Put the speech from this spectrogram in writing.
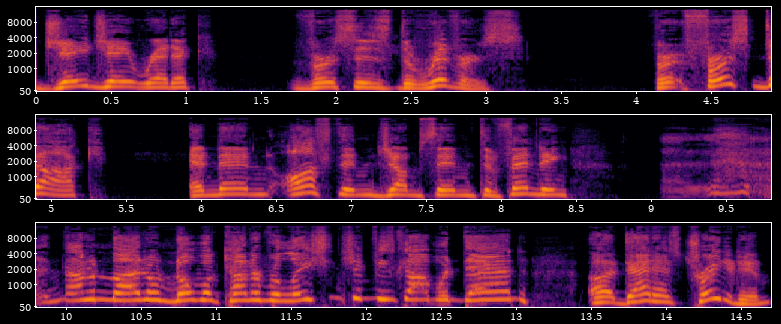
JJ Redick versus the Rivers, for first Doc, and then Austin jumps in defending. I don't, I don't know what kind of relationship he's got with Dad. Uh, Dad has traded him.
